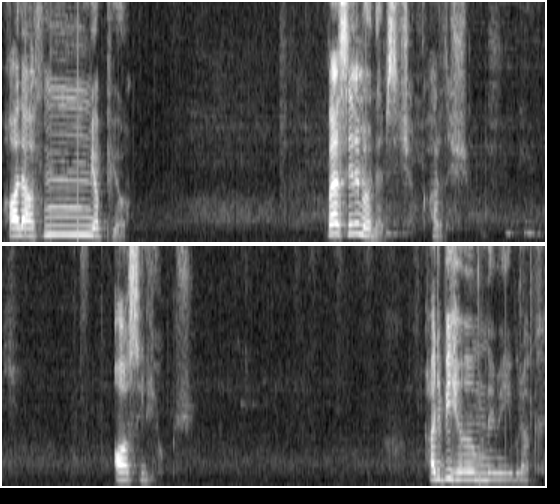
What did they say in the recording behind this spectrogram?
Hala hmm yapıyor. Ben seni mi önemseyeceğim kardeşim? Asil yokmuş. Hadi bir hım demeyi bırak.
